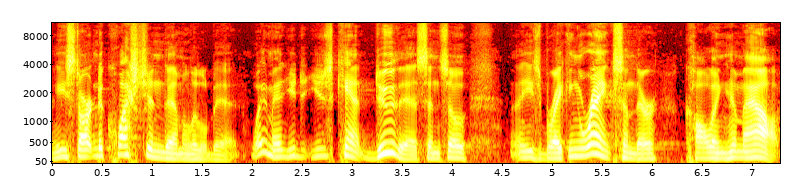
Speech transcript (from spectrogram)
He's starting to question them a little bit. Wait a minute, you, you just can't do this. And so he's breaking ranks and they're calling him out.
